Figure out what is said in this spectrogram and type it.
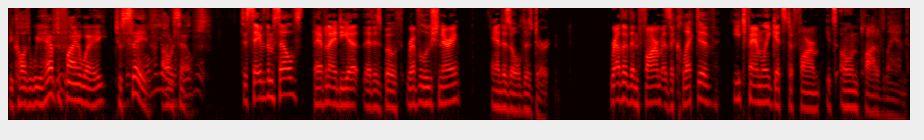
because we have to find a way to save ourselves. To save themselves, they have an idea that is both revolutionary and as old as dirt. Rather than farm as a collective, each family gets to farm its own plot of land.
